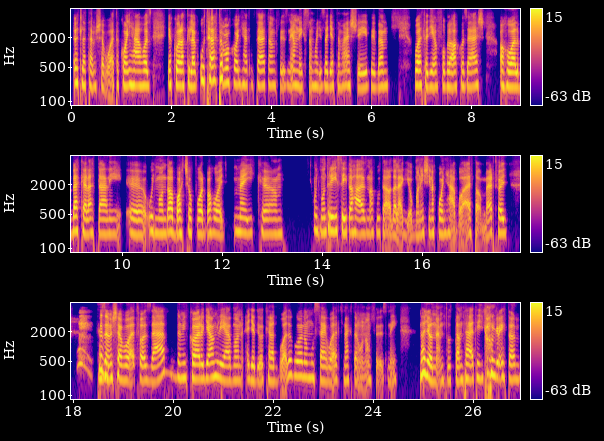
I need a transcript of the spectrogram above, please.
ötletem se volt a konyhához, gyakorlatilag utáltam a konyhát, utáltam főzni. Emlékszem, hogy az egyetem első évében volt egy ilyen foglalkozás, ahol be kellett állni úgymond abba a csoportba, hogy melyik úgymond részét a háznak utálod a legjobban, és én a konyhába álltam, mert hogy közöm se volt hozzá, de mikor ugye Angliában egyedül kellett boldogulnom, muszáj volt megtanulnom főzni. Nagyon nem tudtam, tehát így konkrétan,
